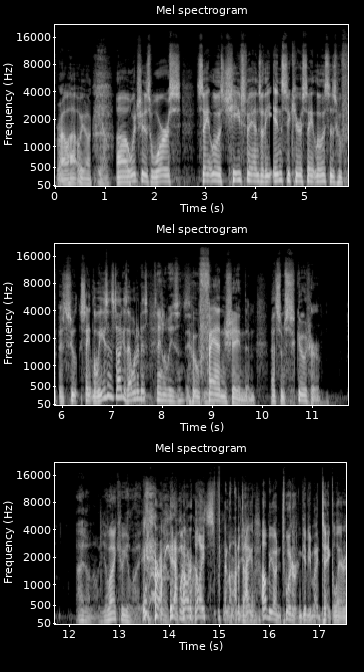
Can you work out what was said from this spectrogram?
for how hot we are. Uh, which is worse, St. Louis Chiefs fans or the insecure St. Louis's who St. Louisans, Doug? Is that what it is? St. Louisans. Who fan shamed them? That's some scooter. I don't know. You like who you like. right. I Whatever. don't really spend a lot of Yeah. time. I'll be on Twitter and give you my take later.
